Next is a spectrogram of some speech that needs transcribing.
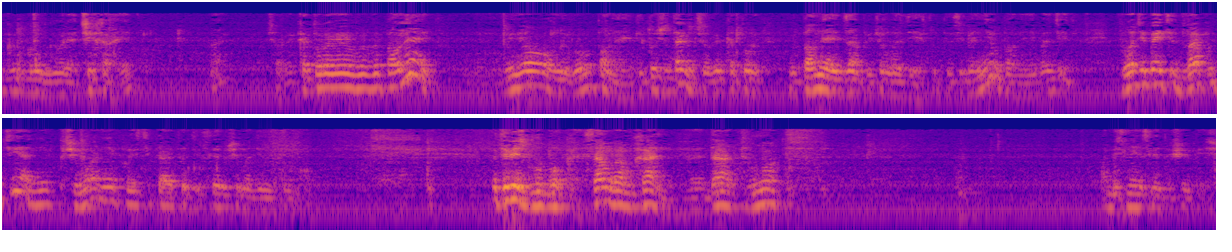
грубо говоря, чихает. Человек, который выполняет, него он его выполняет. И точно так же человек, который выполняет заповедь, он воздействует на себя, не выполняет, не воздействует. Вроде бы эти два пути, они, почему они проистекают один, следующим один из другого. Это вещь глубокая. Сам Рамхаль, да, Твунот, объясняет следующую вещь.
